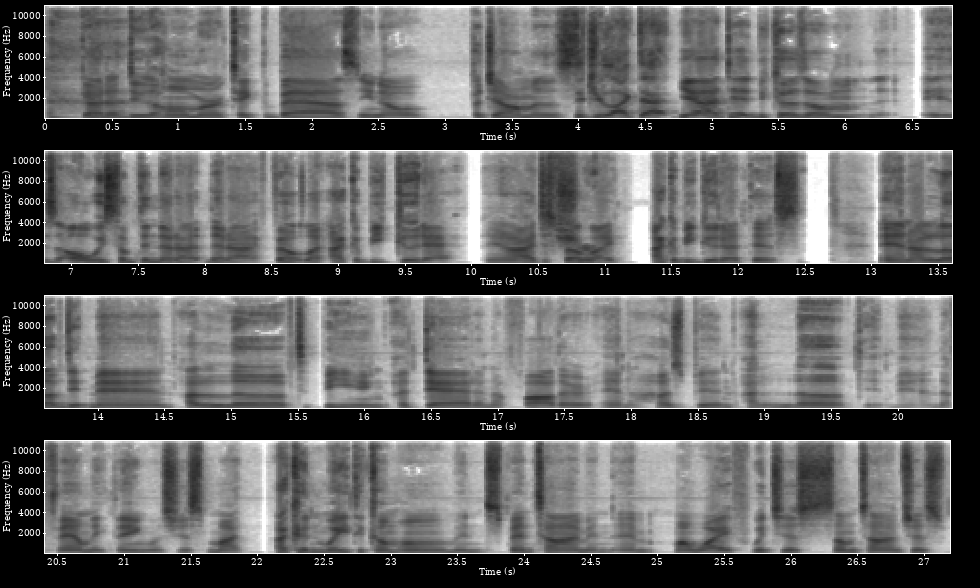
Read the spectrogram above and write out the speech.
gotta do the homework, take the baths, you know, pajamas. Did you like that? Yeah, I did because um, it's always something that I that I felt like I could be good at. You know, I just felt Sure. like I could be good at this, and I loved it, man. I loved being a dad and a father and a husband. I loved it, man. The family thing was just my. I couldn't wait to come home and spend time, and and my wife would just sometimes just.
